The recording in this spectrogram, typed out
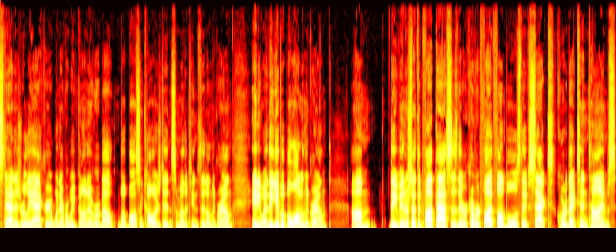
stat is really accurate whenever we've gone over about what Boston College did and some other teams did on the ground. Anyway, they give up a lot on the ground. Um, they've intercepted five passes, they recovered five fumbles, they've sacked quarterback 10 times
